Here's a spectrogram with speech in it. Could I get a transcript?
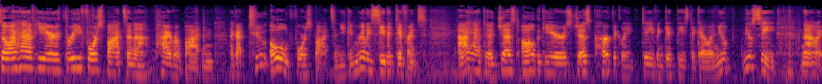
So I have here three ForceBots and a pyrobot and I got two old ForceBots and you can really see the difference. I had to adjust all the gears just perfectly to even get these to go and you'll you'll see. Now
